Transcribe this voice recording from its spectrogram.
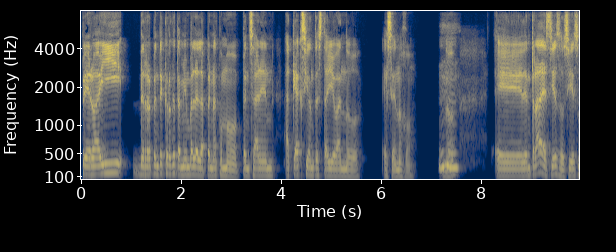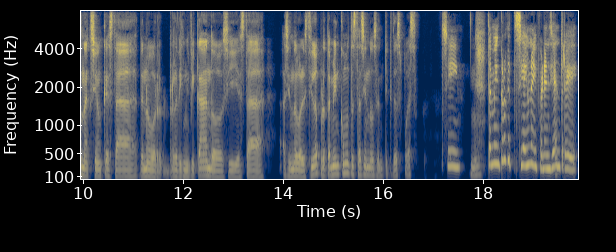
Pero ahí de repente creo que también vale la pena como pensar en a qué acción te está llevando ese enojo. ¿no? Eh, de entrada es eso, si es una acción que está de nuevo re- redignificando, si está haciendo algo al estilo, pero también cómo te está haciendo sentir después, sí. ¿no? También creo que sí hay una diferencia entre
